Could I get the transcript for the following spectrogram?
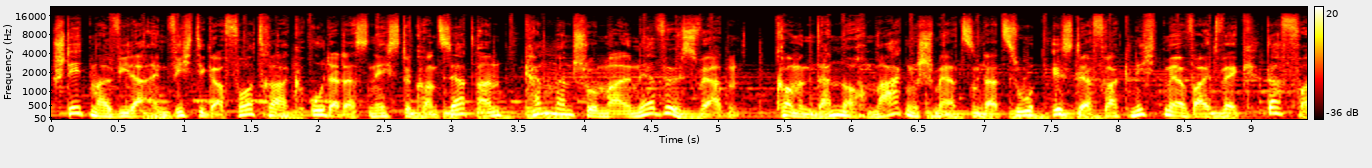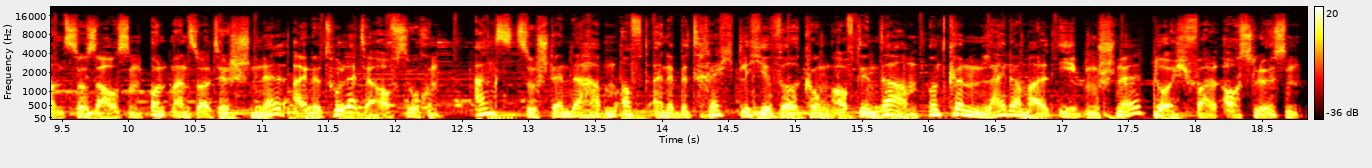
Steht mal wieder ein wichtiger Vortrag oder das nächste Konzert an, kann man schon mal nervös werden. Kommen dann noch Magenschmerzen dazu, ist der Frack nicht mehr weit weg, davon zu sausen und man sollte schnell eine Toilette aufsuchen. Angstzustände haben oft eine beträchtliche Wirkung auf den Darm und können leider mal eben schnell Durchfall auslösen.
